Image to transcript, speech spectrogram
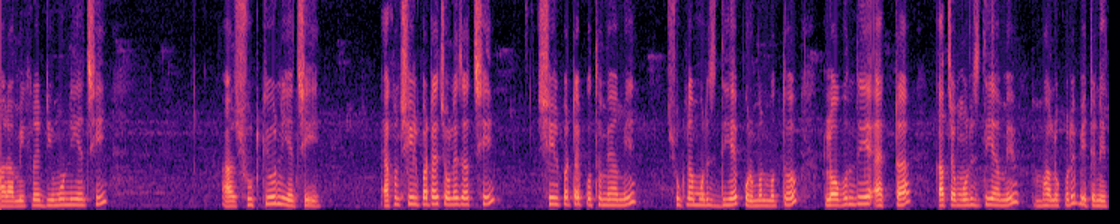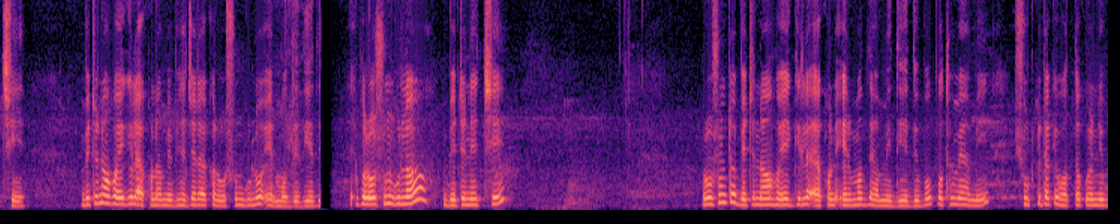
আর আমি এখানে ডিমও নিয়েছি আর শুটকিও নিয়েছি। এখন শিলপাটায় চলে যাচ্ছি। শিলপাটায় প্রথমে আমি শুকনা মরিচ দিয়ে পরিমাণ মতো লবণ দিয়ে একটা কাঁচা মরিচ দিয়ে আমি ভালো করে বেটে নিচ্ছি। বেটে নেওয়া হয়ে গেলে এখন আমি ভেজে রাখা রসুনগুলো এর মধ্যে দিয়ে দিই। এরপর রসুনগুলো বেটে নিচ্ছি। রসুনটা বেটে নেওয়া হয়ে গেলে এখন এর মধ্যে আমি দিয়ে দেব। প্রথমে আমি শুটকিটাকে ভর্তা করে নেব।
